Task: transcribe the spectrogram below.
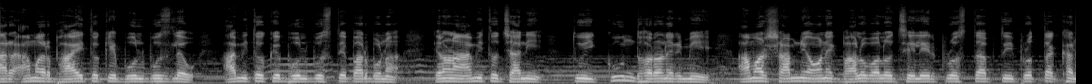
আর আমার ভাই তোকে ভুল বুঝলেও আমি তোকে ভুল বুঝতে পারব না, কেননা আমি তো জানি তুই কোন ধরনের মেয়ে। আমার সামনে অনেক ভালো ভালো ছেলের প্রস্তাব তুই প্রত্যাখ্যান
